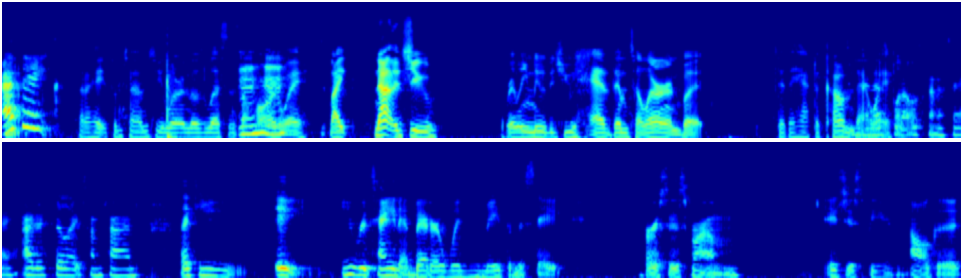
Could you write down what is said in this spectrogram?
I think. But I hate sometimes you learn those lessons the mm-hmm. hard way. Like, not that you really knew that you had them to learn, but that they have to come that yeah, way. That's what I was gonna say. I just feel like sometimes, like you, it you retain it better when you made the mistake, versus from it just being all good.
